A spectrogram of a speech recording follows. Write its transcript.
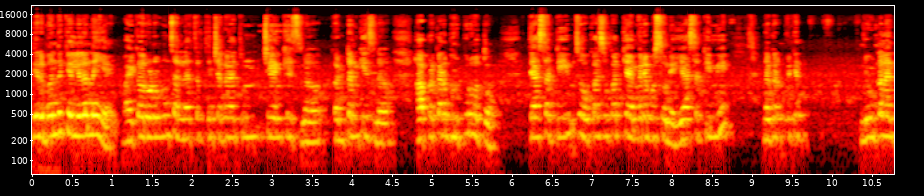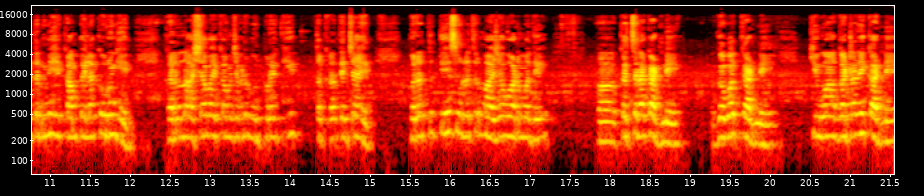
निर्बंध केलेला नाही आहे बायका रोडवरून चालल्या तर त्यांच्या गळ्यातून चेन खेचणं कंटन खेचणं हा प्रकार भरपूर होतो. त्यासाठी चौका चौकात कॅमेरे बसवणे यासाठी मी नगरपालिकेत निवडून आल्यानंतर मी हे काम पहिला करून घेईन. कारण अशा बायका माझ्याकडे भरपूर आहेत की तक्रार त्यांच्या आहेत. परत ते सोडलं तर माझ्या वॉर्डमध्ये कचरा काढणे गवत काढणे किंवा गटारे काढणे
